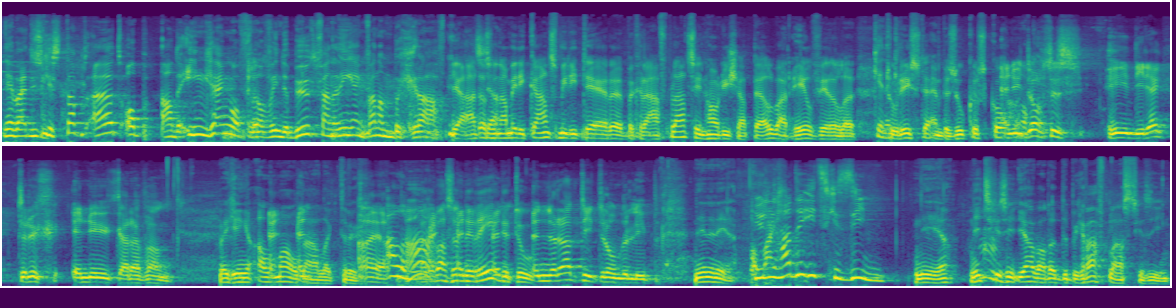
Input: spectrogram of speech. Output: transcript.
Nee, maar dus je stapt uit op, aan de ingang of, of in de buurt van de ingang van een begraafplaats. Ja, dat is een Amerikaans militaire begraafplaats in Hory-Chapelle, waar heel veel eh, toeristen en bezoekers komen. En uw dochters gingen direct terug in uw caravan. Wij gingen allemaal En- dadelijk terug. Ah, ja. Allemaal. Ah, er was een En- reden en- toe. Een rat die eronder liep. Nee, nee, nee. Jullie hadden iets gezien. Nee, hè. niets gezien. Ja, we hadden de begraafplaats gezien.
